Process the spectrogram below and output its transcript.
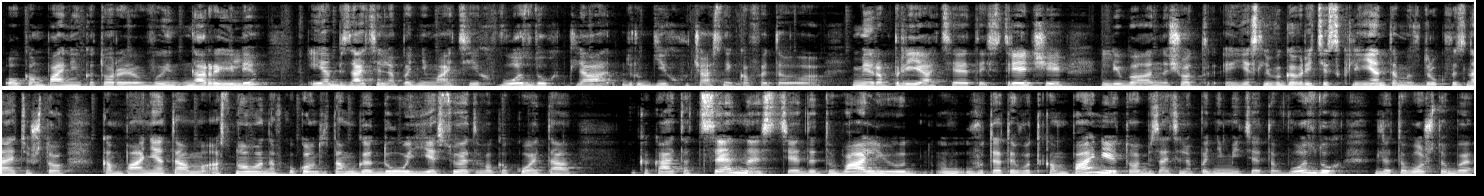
о компании, которые вы нарыли, и обязательно поднимайте их в воздух для других участников этого мероприятия, этой встречи, либо насчет, если вы говорите с клиентом, и вдруг вы знаете, что компания там основана в каком-то там году, есть у этого какой-то какая-то ценность, added value у вот этой вот компании, то обязательно поднимите это в воздух для того, чтобы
